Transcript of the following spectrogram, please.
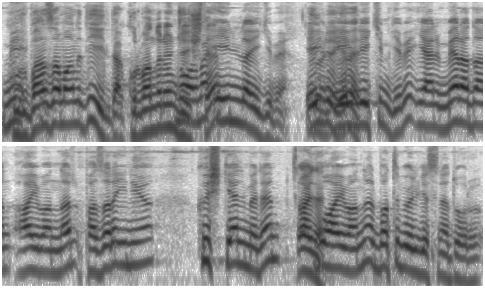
Mi- Kurban zamanı değil. Da kurbandan önce Normal işte. Eylül ayı gibi. Eylül Böyle ayı, Eylül, evet. Ekim gibi. Yani meradan hayvanlar pazara iniyor. Kış gelmeden Aynen. bu hayvanlar batı bölgesine doğru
